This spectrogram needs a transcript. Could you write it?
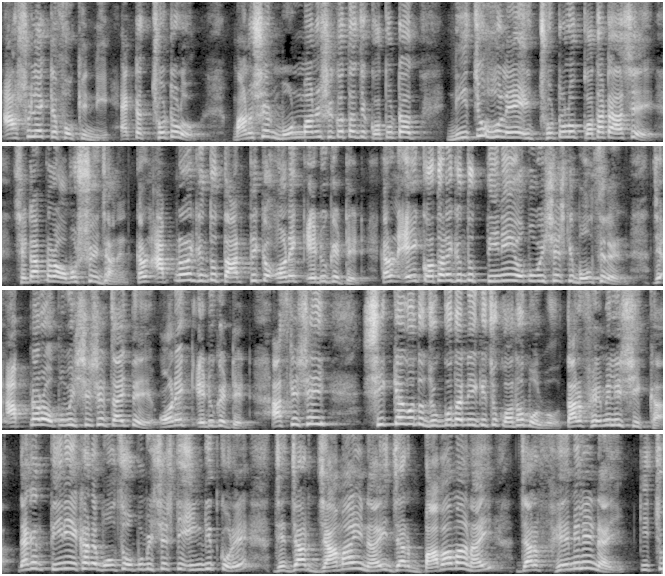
আসলে একটা ফকিরনি একটা ছোট লোক। মানুষের মন মানসিকতা যে কতটা নিচু হলে এই ছোট লোক কথাটা আসে, সেটা আপনারা অবশ্যই জানেন। কারণ আপনারা কিন্তু তার থেকে অনেক এডুকেটেড কারণ এই কথাটা কিন্তু তিনিই অপবিশ্বাসকে বলছিলেন যে, আপনারা অপবিশ্বাসের চাইতে অনেক এডুকেটেড আজকে সেই শিক্ষাগত যোগ্যতা নিয়ে কিছু কথা বলব। তার ফ্যামিলির শিক্ষা। দেখেন, তিনি এখানে বলছে অপবিশ্বাসকে ইঙ্গিত করে যে, যার জামাই নাই, যার বাবা মা নাই, যার ফ্যামিলি নাই, কিছু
